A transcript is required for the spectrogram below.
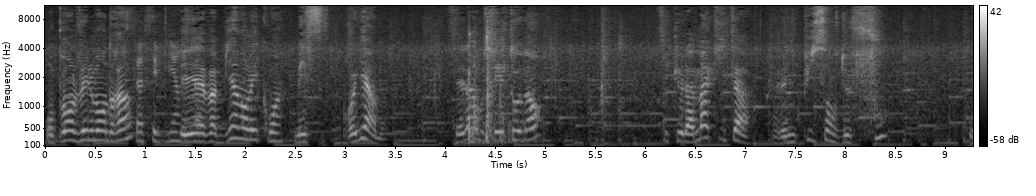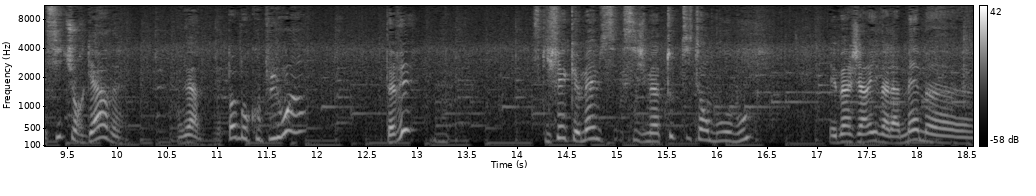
On peut enlever le mandrin ça c'est bien. et ça. elle va bien dans les coins. Mais regarde, c'est là où c'est étonnant, c'est que la Makita, elle a une puissance de fou. Et si tu regardes, regarde, il n'y a pas beaucoup plus loin. hein. T'as vu? Ce qui fait que même si, si je mets un tout petit embout au bout, et ben j'arrive à la même, euh,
